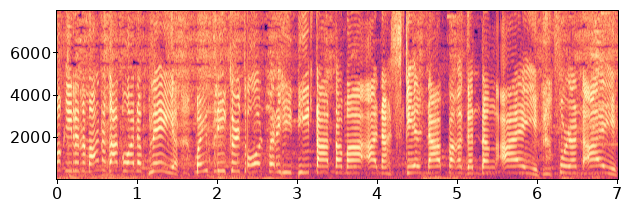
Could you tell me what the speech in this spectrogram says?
Akira naman nagagawa ng play. May flicker doon pero hindi tatamaan ang skill. Napakagandang eye for an eye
